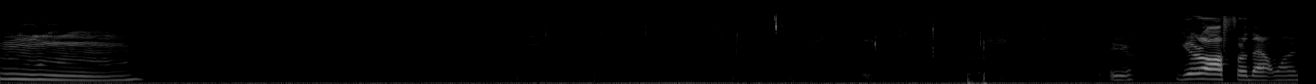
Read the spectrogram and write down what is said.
Hmm. You're off for that one.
